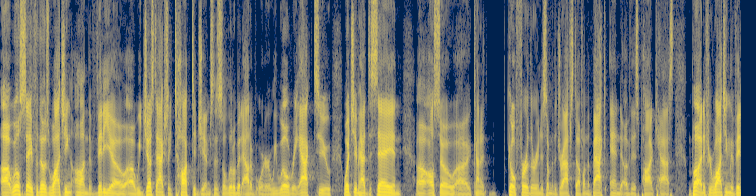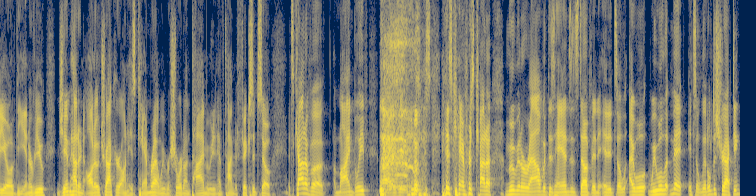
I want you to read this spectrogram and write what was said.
Uh, we'll say for those watching on the video, uh, we just actually talked to Jim, so this is a little bit out of order. We will react to what Jim had to say and uh, also uh, kind of go further into some of the draft stuff on the back end of this podcast. But if you're watching the video of the interview, Jim had an auto tracker on his camera and we were short on time and we didn't have time to fix it. So it's kind of a, a mind bleep. Uh, his, his, camera's kind of moving around with his hands and stuff. And, and it's, a, I will, we will admit it's a little distracting.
